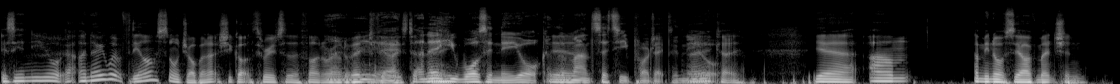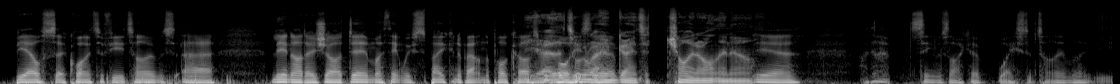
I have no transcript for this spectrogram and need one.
Is he in New York? I know he went for the Arsenal job and actually got through to the final round Oh, of really? interviews. I, I know he was in New York at the Man City project in New York. Okay. Yeah. Um, I mean, obviously, I've mentioned Bielsa quite a few times. Uh, Leonardo Jardim, I think we've spoken about on the podcast yeah, they're before. talking He's about the- him going to China, aren't they now? Yeah. I know it seems like a waste of time. I-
